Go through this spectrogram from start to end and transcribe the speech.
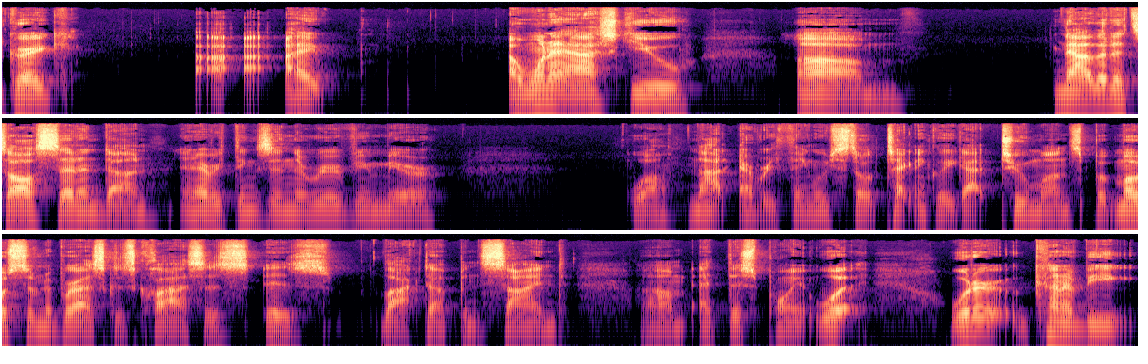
Greg, I, I I want to ask you um, now that it's all said and done and everything's in the rearview mirror. Well, not everything. We've still technically got two months, but most of Nebraska's class is, is locked up and signed um, at this point. What what are kind of be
